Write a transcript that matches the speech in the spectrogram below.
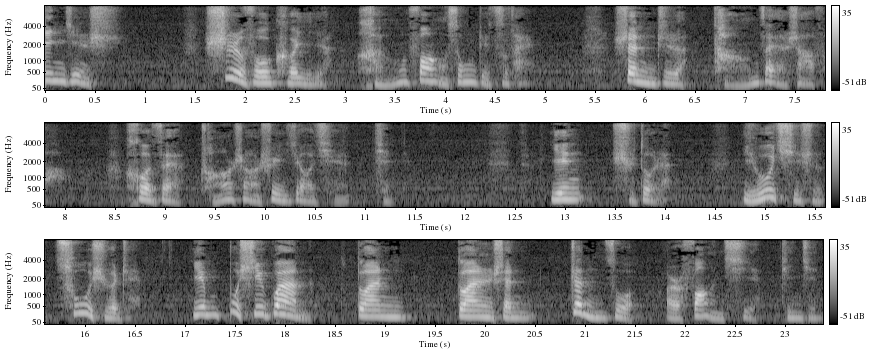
听经时，是否可以很放松的姿态，甚至躺在沙发或在床上睡觉前听？因许多人，尤其是初学者，因不习惯端端身正坐而放弃听经，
